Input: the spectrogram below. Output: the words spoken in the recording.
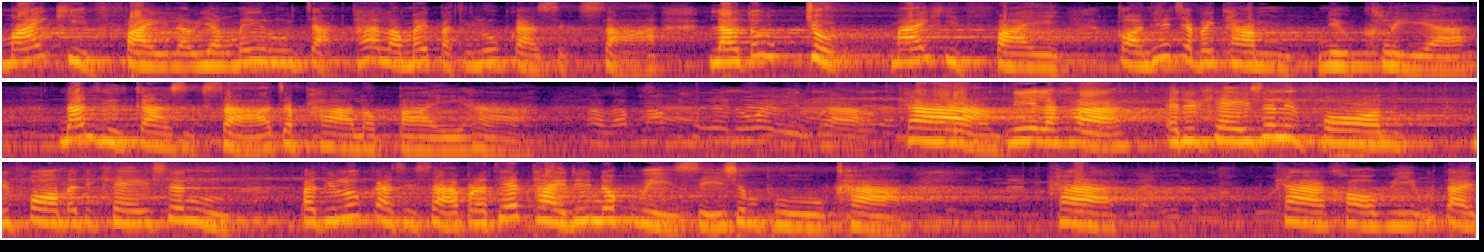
ไม้ขีดไฟเรายังไม่รู้จัก ถ้าเราไม่ปฏิรูปการศึกษา เราต้องจุดไม้ขีดไฟก่อนที่จะไปทำนิวเคลียร์นั่นคือการศึกษาจะพาเราไปค่ะ ค่ะ ค่ะ นี่แหละค่ะ education reform reform education ปฏิรูปการศึกษาประเทศไทยด้วยนกหวีดสีชมพูค่ะ ค่ะ ค่ะ คอวีอุยตาย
